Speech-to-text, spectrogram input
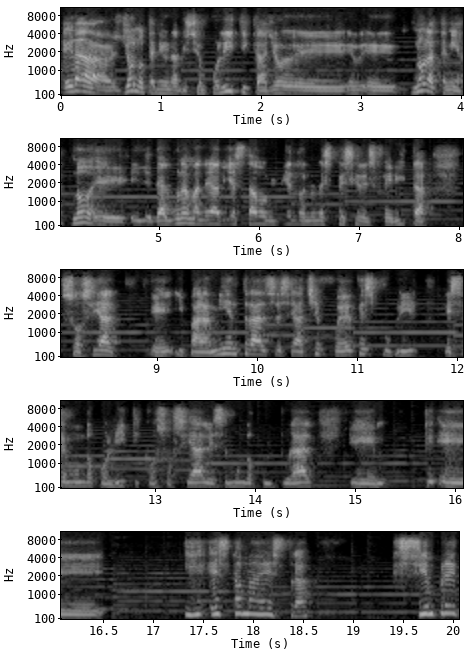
era, yo no tenía una visión política, yo eh, eh, no la tenía, ¿no? de alguna manera había estado viviendo en una especie de esferita social. y para mí entrar al CCH fue descubrir ese mundo político, social, ese mundo cultural. y esta maestra siempre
